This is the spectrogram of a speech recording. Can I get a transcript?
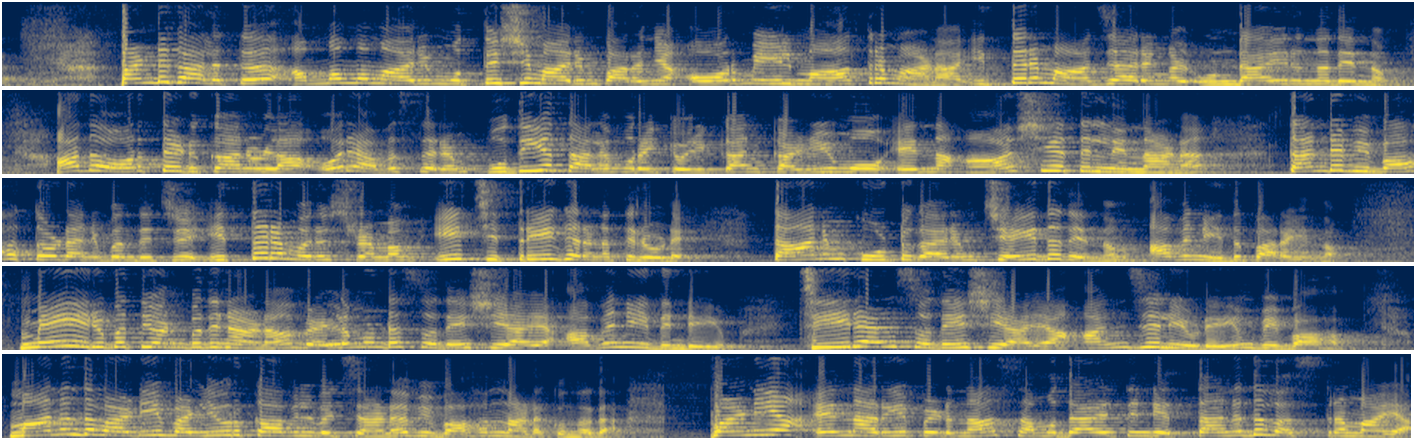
പണ്ടുകാലത്ത് അമ്മമ്മമാരും മുത്തശ്ശിമാരും പറഞ്ഞ ഓർമ്മയിൽ മാത്രമാണ് ഇത്തരം ആചാരങ്ങൾ ഉണ്ടായിരുന്നതെന്നും അത് ഓർത്തെടുക്കാനുള്ള ഒരവസരം പുതിയ തലമുറയ്ക്ക് ഒരുക്കാൻ കഴിയുമോ എന്ന ആശയത്തിൽ നിന്നാണ് തന്റെ വിവാഹത്തോടനുബന്ധിച്ച് ഇത്തരമൊരു ശ്രമം ഈ ചിത്രീകരണത്തിലൂടെ താനും കൂട്ടുകാരും ചെയ്തതെന്നും അവനീത് പറയുന്നു. മെയ് ഇരുപത്തി ഒൻപതിനാണ് വെള്ളമുണ്ട സ്വദേശിയായ അവനീതിന്റെയും ചീരാൽ സ്വദേശിയായ അഞ്ജലിയുടെയും വിവാഹം. മാനന്തവാടി വള്ളിയൂർക്കാവിൽ വെച്ചാണ് വിവാഹം നടക്കുന്നത്. പണിയ എന്നറിയപ്പെടുന്ന സമുദായത്തിന്റെ തനത് വസ്ത്രമായ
